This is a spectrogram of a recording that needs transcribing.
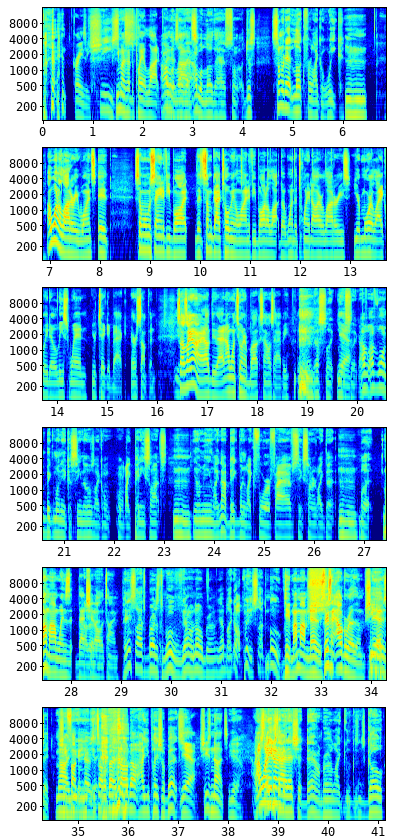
crazy. Jesus. You must have to play a lot. To I would love odds. that. I would love to have some just some of that luck for like a week. Mm-hmm. I won a lottery once. It. Someone was saying if you bought that, some guy told me in the line if you bought a lot, the one of the twenty dollar lotteries, you're more likely to at least win your ticket back or something. So I was like, all right, I'll do that. And I won two hundred bucks, and I was happy. Yeah, that's like Yeah. That's slick. I've, I've won big money at casinos, like on, on like penny slots. mm-hmm. You know what I mean? Like not big money, like four or five, six hundred, like that. Mm-hmm. But My mom wins that shit than all the time. penny slots, brothers to move. Y'all don't know, bro. Y'all be like, oh, penny slots move. Dude, my mom knows. There's an algorithm. She Yeah. knows it. Nah, she you- fucking you- knows it's it. all about it's all about how you place your bets. yeah, she's nuts. Yeah. I I, used, won I used to 800 have that shit down, bro. Like just go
